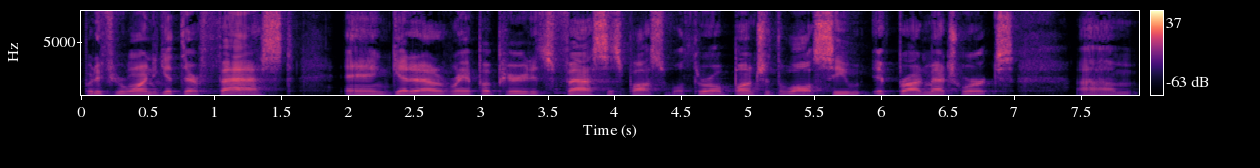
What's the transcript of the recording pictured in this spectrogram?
but if you're wanting to get there fast and get it out of ramp up period as fast as possible, throw a bunch at the wall, see if broad match works. Um,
